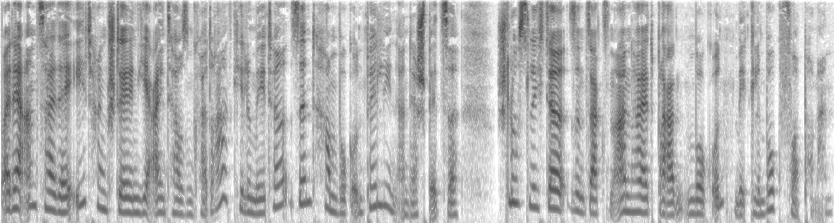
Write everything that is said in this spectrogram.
Bei der Anzahl der E-Tankstellen je 1000 Quadratkilometer sind Hamburg und Berlin an der Spitze. Schlusslichter sind Sachsen-Anhalt, Brandenburg und Mecklenburg-Vorpommern.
